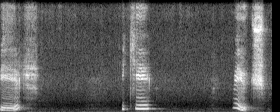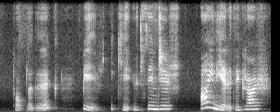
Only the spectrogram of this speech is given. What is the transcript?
1 2 ve 3 topladık. 1 2 3 zincir aynı yere tekrar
